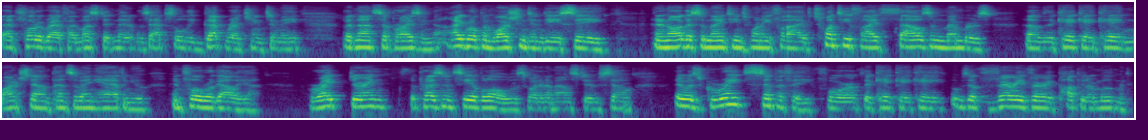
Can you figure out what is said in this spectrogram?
that photograph, I must admit it was absolutely gut wrenching to me, but not surprising. I grew up in Washington D.C. and in August of 1925, 25,000 members of the KKK marched down Pennsylvania Avenue in full regalia right during the presidency of Lowell is what it amounts to. So there was great sympathy for the KKK. It was a very, very popular movement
